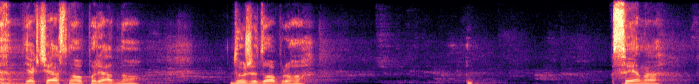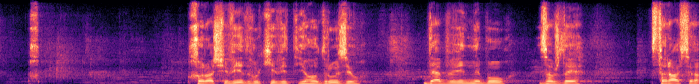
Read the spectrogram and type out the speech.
як чесного, порядного, дуже доброго сина, хороші відгуки від його друзів. Де б він не був, завжди старався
